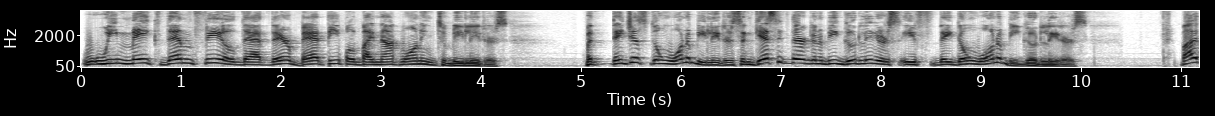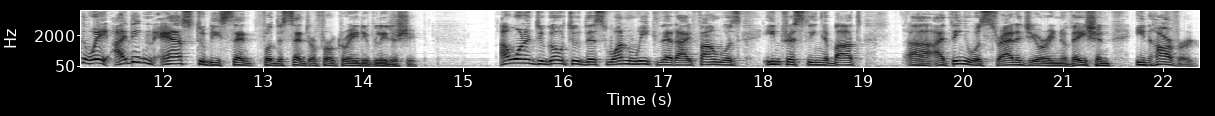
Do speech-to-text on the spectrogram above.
We make them feel that they're bad people by not wanting to be leaders. But they just don't want to be leaders. And guess if they're going to be good leaders if they don't want to be good leaders? By the way, I didn't ask to be sent for the Center for Creative Leadership. I wanted to go to this one week that I found was interesting about, uh, I think it was strategy or innovation in Harvard.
